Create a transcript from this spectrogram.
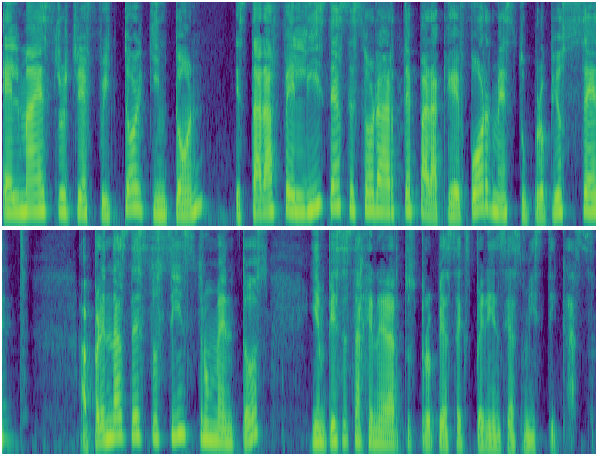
El maestro Jeffrey Torkington estará feliz de asesorarte para que formes tu propio set, aprendas de estos instrumentos y empieces a generar tus propias experiencias místicas.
